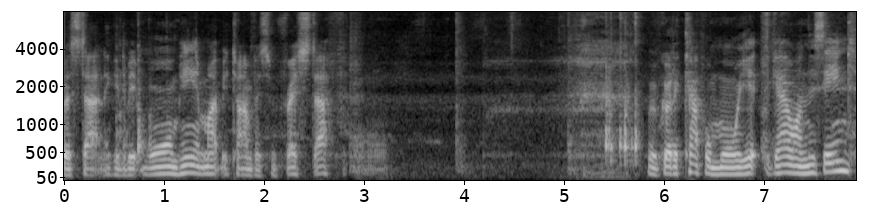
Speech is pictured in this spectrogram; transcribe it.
Water's starting to get a bit warm here. It might be time for some fresh stuff. We've got a couple more yet to go on this end.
